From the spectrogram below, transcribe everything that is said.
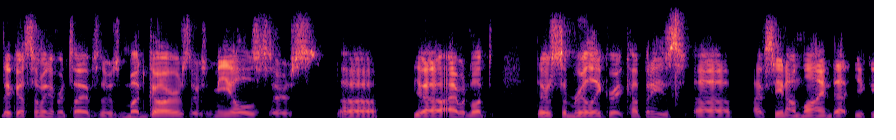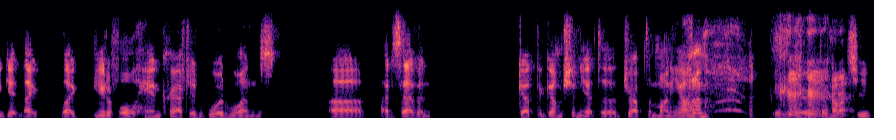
they've got so many different types. There's mudgars, there's meals, there's uh yeah, I would love to, there's some really great companies uh I've seen online that you can get like like beautiful handcrafted wood ones. Uh I just haven't got the gumption yet to drop the money on them because they're, they're How not much- cheap.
